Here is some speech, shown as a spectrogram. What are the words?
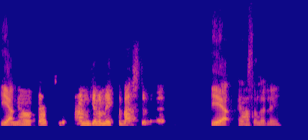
Yeah. You know, that's I'm gonna make the best of it. Yeah, uh, absolutely.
